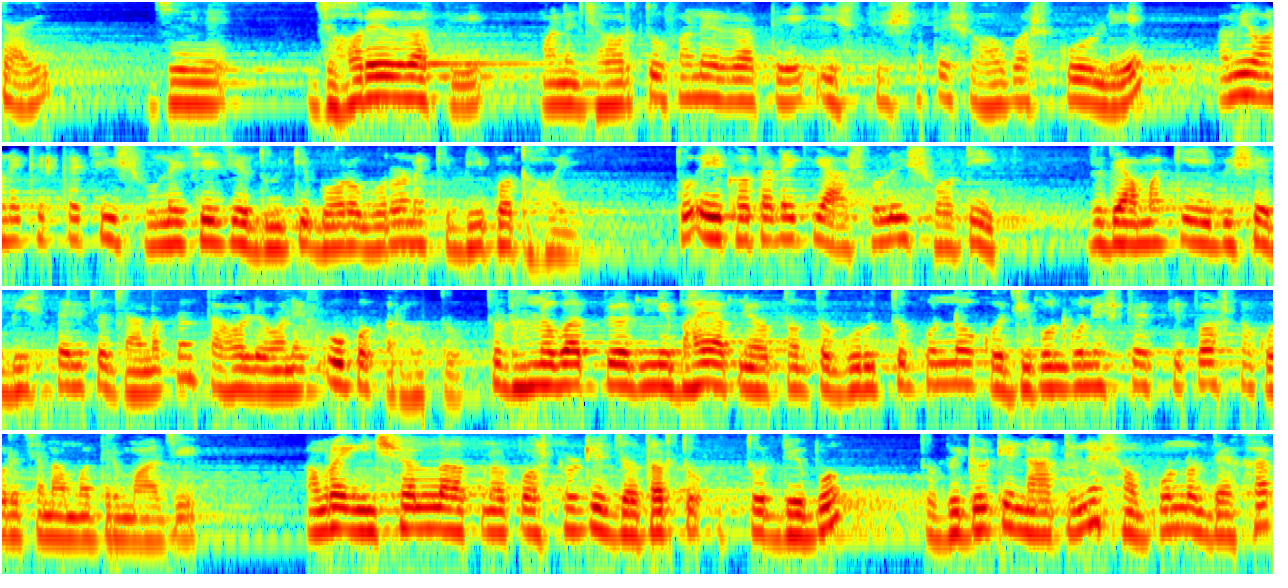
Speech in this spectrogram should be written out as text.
চাই যে ঝড়ের রাতে মানে ঝড় তুফানের রাতে স্ত্রীর সাথে সহবাস করলে আমি অনেকের কাছেই শুনেছি যে দুইটি বড় বড় নাকি বিপদ হয়। তো এই কথাটা কি আসলেই সঠিক? যদি আমাকে এই বিষয়ে বিস্তারিত জানাতেন, তাহলে অনেক উপকার হতো। তো ধন্যবাদ প্রিয়দিনী ভাই, আপনি অত্যন্ত গুরুত্বপূর্ণ ও জীবন ঘনিষ্ঠ একটি প্রশ্ন করেছেন আমাদের মাঝে। আমরা ইনশাল্লাহ আপনার প্রশ্নটির যথার্থ উত্তর দেব। তো ভিডিওটি না টেনে সম্পূর্ণ দেখার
